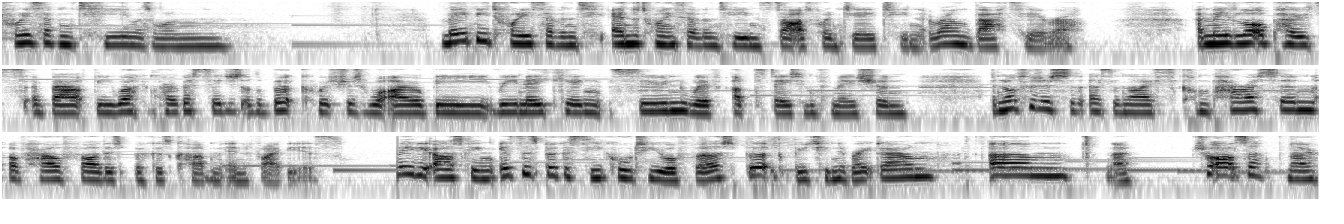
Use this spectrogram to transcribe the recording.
2017 was one, maybe 2017, end of 2017, start of 2018, around that era. I made a lot of posts about the work in progress stages of the book, which is what I will be remaking soon with up-to-date information, and also just as a nice comparison of how far this book has come in five years. Maybe asking, is this book a sequel to your first book, Beauty and the Breakdown? Um, no. Short answer, no.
